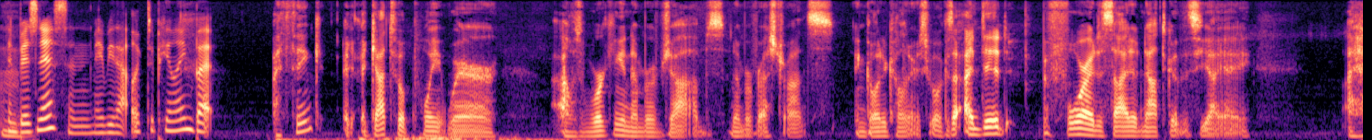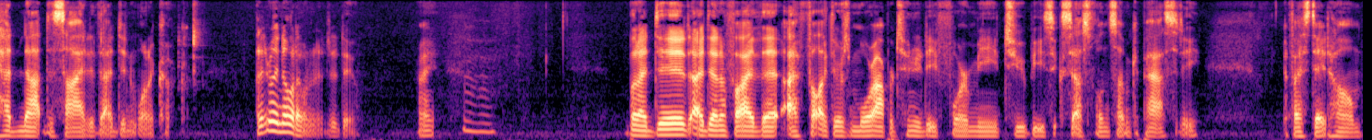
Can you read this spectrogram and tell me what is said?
in Mm. business and maybe that looked appealing, but I think I, I got to a point where I was working a number of jobs, a number of restaurants, and going to culinary school because I, I did before I decided not to go to the CIA. I had not decided that I didn't want to cook. I didn't really know what I wanted to do, right? Mm-hmm. But I did identify that I felt like there was more opportunity for me to be successful in some capacity if I stayed home.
